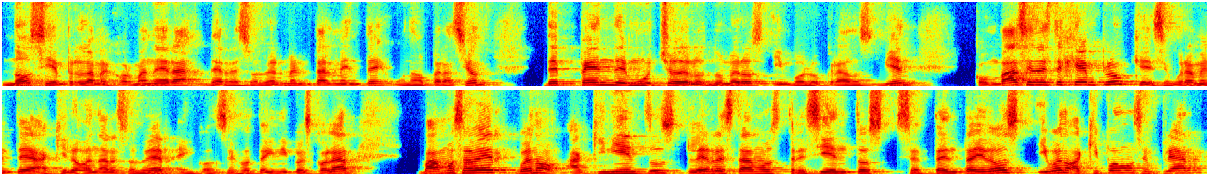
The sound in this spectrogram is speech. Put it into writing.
no siempre es la mejor manera de resolver mentalmente una operación. Depende mucho de los números involucrados. Bien, con base en este ejemplo, que seguramente aquí lo van a resolver en Consejo Técnico Escolar, vamos a ver, bueno, a 500 le restamos 372 y bueno, aquí podemos emplear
